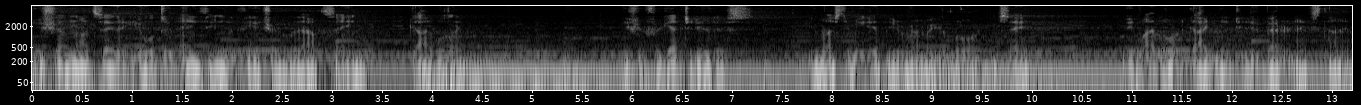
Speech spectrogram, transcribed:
You shall not say that you will do anything in the future without saying, God willing. If you forget to do this, you must immediately remember your Lord and say, May my Lord guide me to do better next time.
